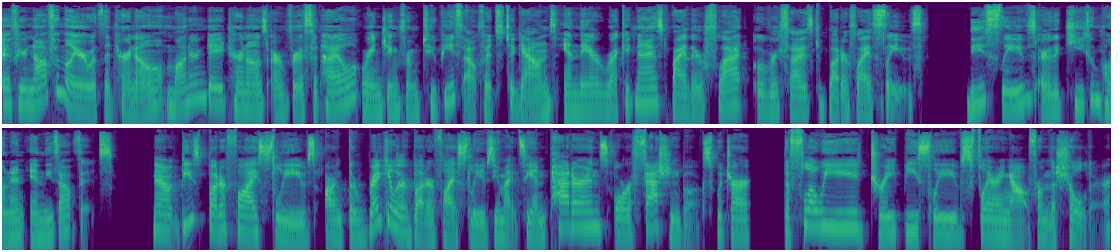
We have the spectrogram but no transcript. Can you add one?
If you're not familiar with the terno, modern day ternos are versatile, ranging from two piece outfits to gowns, and they are recognized by their flat, oversized butterfly sleeves. These sleeves are the key component in these outfits. Now, these butterfly sleeves aren't the regular butterfly sleeves you might see in patterns or fashion books, which are the flowy, drapey sleeves flaring out from the shoulder.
